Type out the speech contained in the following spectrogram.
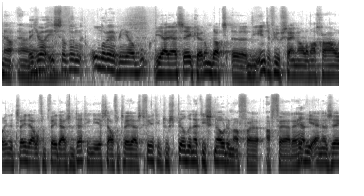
nou, ja, weet je wel, is dat een onderwerp in jouw boek? Ja, ja zeker. Omdat uh, die interviews zijn allemaal gehouden in de tweede helft van 2013, de eerste helft van 2014. Toen speelde net die Snowden-affaire, die NSA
